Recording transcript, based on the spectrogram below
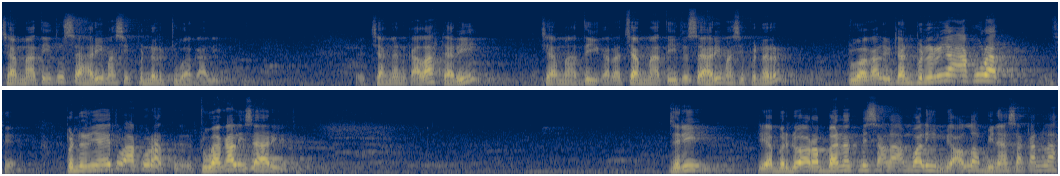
Jam mati itu sehari masih benar dua kali. Jangan kalah dari jam mati karena jam mati itu sehari masih benar dua kali dan benernya akurat. Benernya itu akurat dua kali sehari. Jadi dia berdoa Rabbanat misala amwalihim ya Allah binasakanlah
